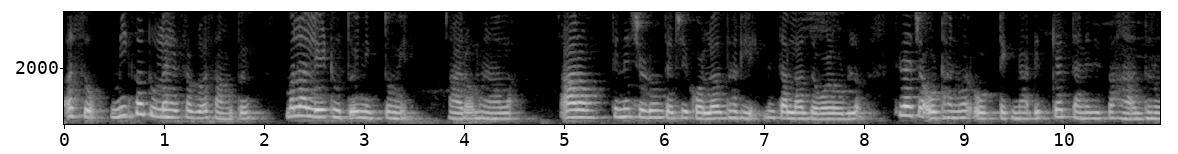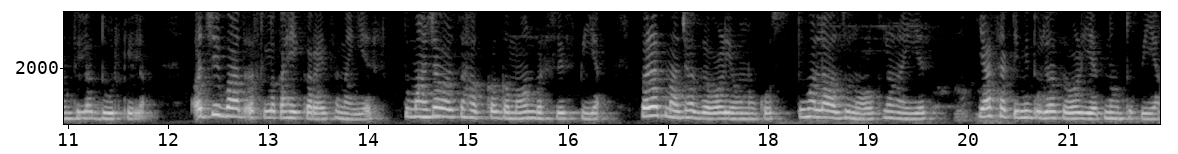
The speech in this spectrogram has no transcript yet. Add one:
असो मी का तुला हे सगळं सांगतोय? मला लेट होतोय निघतो मी आरव म्हणाला. आरव तिने चिडून त्याची कॉलर धरली आणि त्याला जवळ ओढलं. ती त्याच्या ओठांवर ओठ टेकणार इतक्यात त्याने तिचा हात धरून तिला दूर केला. अजिबात असलं काही करायचं नाही आहेस तू माझ्यावरचा हक्क गमावून बसलीस पिया. परत माझ्या जवळ येऊ नकोस. तू मला अजून ओळखलं नाही आहेस यासाठी मी तुझ्याजवळ येत नव्हतो पिया.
